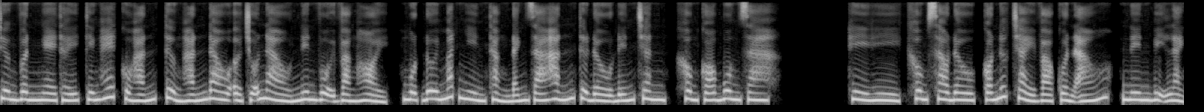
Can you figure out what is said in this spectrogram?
Trương Vân nghe thấy tiếng hét của hắn, tưởng hắn đau ở chỗ nào nên vội vàng hỏi, một đôi mắt nhìn thẳng đánh giá hắn từ đầu đến chân, không có buông ra. Hì hì, không sao đâu, có nước chảy vào quần áo, nên bị lạnh.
